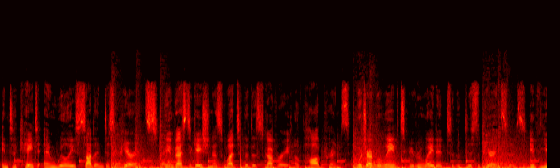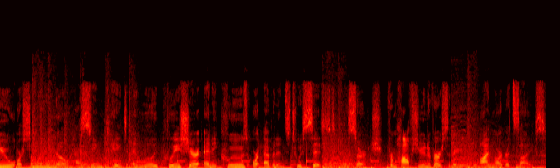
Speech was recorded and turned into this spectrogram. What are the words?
into Kate and Willie's sudden disappearance. The investigation has led to the discovery of paw prints, which are believed to be related to the disappearances. If you or someone you know has seen Kate and Willie, please share any clues or evidence to assist in the search. From Hofstra University, I'm Margaret Sykes.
